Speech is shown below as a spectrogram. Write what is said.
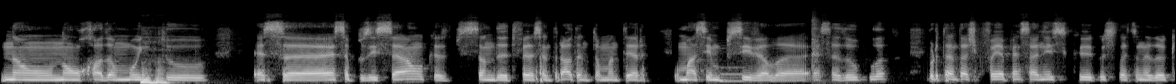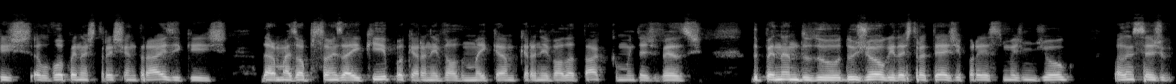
não, não rodam muito uhum essa, essa posição, que a posição de defesa central tentou manter o máximo possível a, essa dupla. Portanto, acho que foi a pensar nisso que, que o selecionador quis, levou apenas três centrais e quis dar mais opções à equipa, quer a nível de meio campo, quer a nível de ataque, que muitas vezes, dependendo do, do jogo e da estratégia para esse mesmo jogo, podem ser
